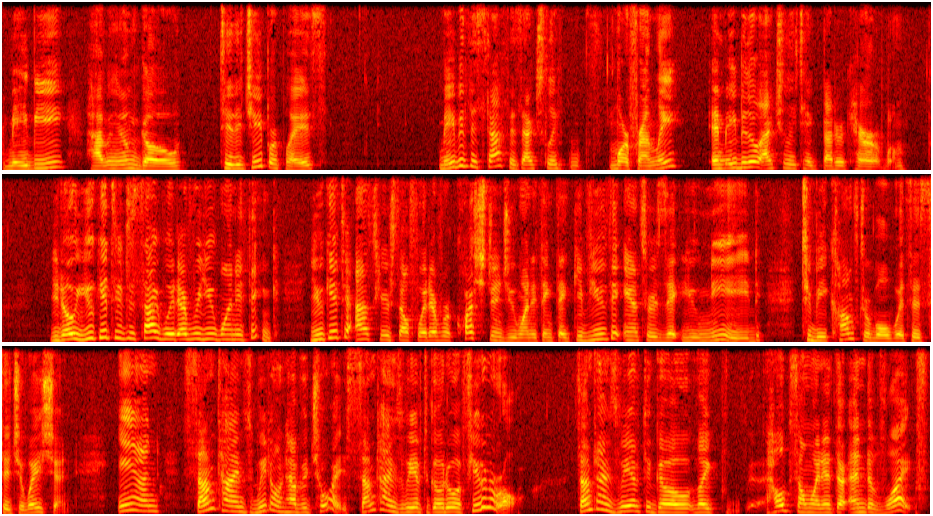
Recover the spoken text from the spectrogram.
maybe having them go to the cheaper place, maybe the staff is actually more friendly and maybe they'll actually take better care of them. You know, you get to decide whatever you want to think. You get to ask yourself whatever questions you want to think that give you the answers that you need to be comfortable with this situation. And sometimes we don't have a choice. Sometimes we have to go to a funeral. Sometimes we have to go like help someone at their end of life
